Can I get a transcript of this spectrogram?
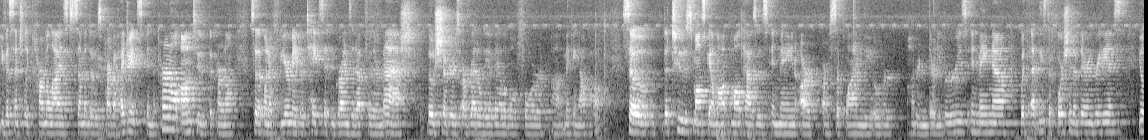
you've essentially caramelized some of those carbohydrates in the kernel onto the kernel so that when a beer maker takes it and grinds it up for their mash, those sugars are readily available for uh, making alcohol. So the two small-scale malt, malt houses in Maine are, are supplying the over 130 breweries in Maine now with at least a portion of their ingredients. you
